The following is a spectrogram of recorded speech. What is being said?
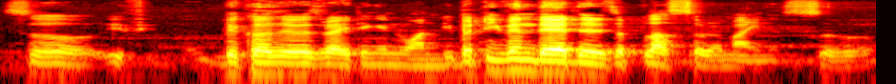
So, if because I was writing in 1D, but even there there is a plus or a minus. So,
